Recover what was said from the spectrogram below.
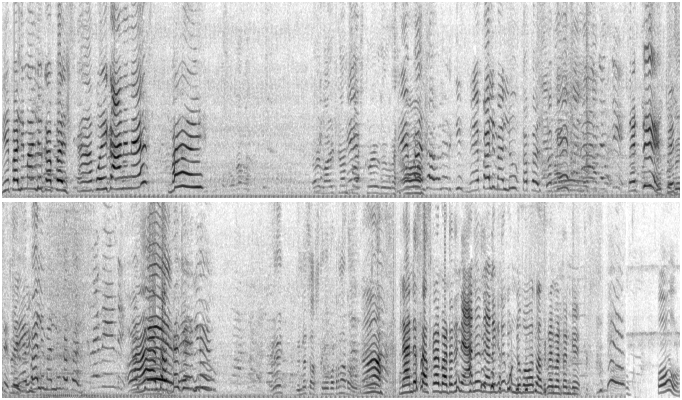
നേപ്പാളി മല്ലു കപ്പിൾസ് പോയി കാണുന്നേ ബൈ ലൈക്ക് ആൻഡ് സബ്സ്ക്രൈബ് ചെയ്തൂടെ Nepali Mallu couples okay? Set Nepali Mallu couples എടേ, നിന്റെ സബ്സ്ക്രൈബ് ബട്ടൺ ഞാൻ സബ്സ്ക്രൈബ് ബട്ടൺ ഞാൻ ഞാനിങ്ങനെ കൊണ്ടുപോവാ സബ്സ്ക്രൈബ് ബട്ടണിക്ക് പോവും?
